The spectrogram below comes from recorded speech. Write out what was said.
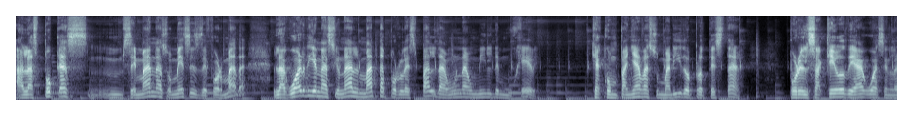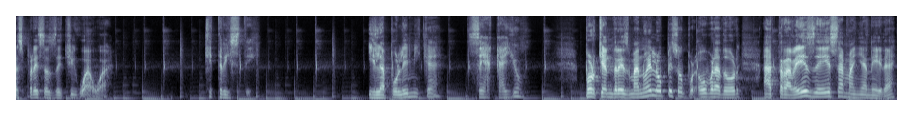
a las pocas mm, semanas o meses de formada, la Guardia Nacional mata por la espalda a una humilde mujer que acompañaba a su marido a protestar por el saqueo de aguas en las presas de Chihuahua. Qué triste. Y la polémica se acalló, porque Andrés Manuel López Obrador, a través de esa mañanera,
